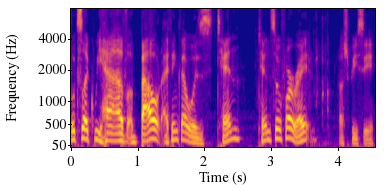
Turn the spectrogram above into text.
looks like we have about, I think that was 10? 10 so far, right? Hush PC.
